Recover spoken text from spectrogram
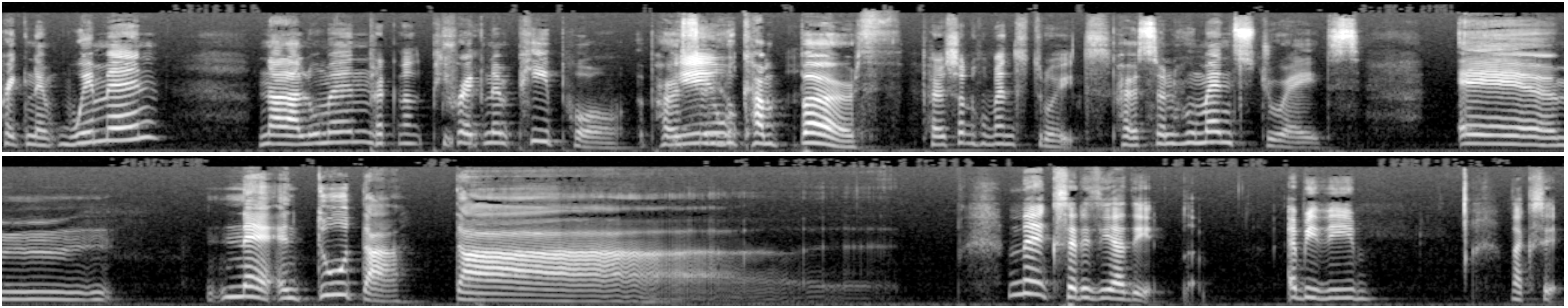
pregnant women να λέμε pregnant people. pregnant people. A person who can birth. Person who menstruates. Person who menstruates. Ε, ναι, εν τούτα τα ναι, ξέρεις γιατί. Επειδή. Εντάξει,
